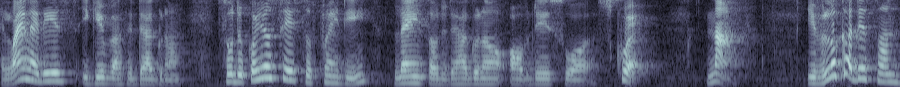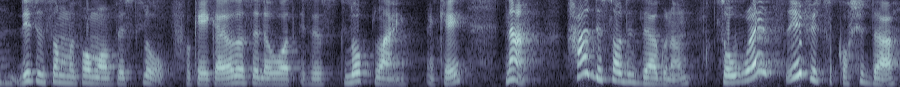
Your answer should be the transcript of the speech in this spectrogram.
A line like this, it gives us a diagonal. So the question says to find the length of the diagonal of this square. Now, if you look at this one, this is some form of a slope. Okay, you can also say the word is a slope line. Okay, now how you solve this diagonal? So if it's consider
